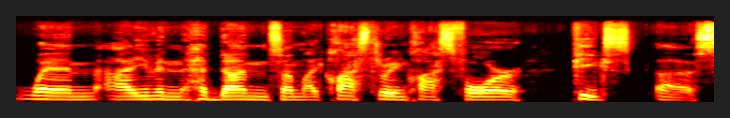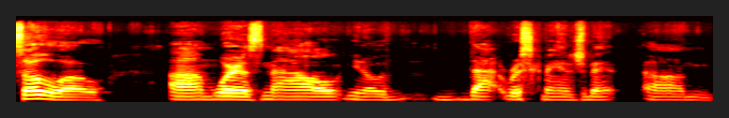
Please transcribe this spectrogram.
when I even had done some like class three and class four peaks solo um, whereas now, you know, that risk management um,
